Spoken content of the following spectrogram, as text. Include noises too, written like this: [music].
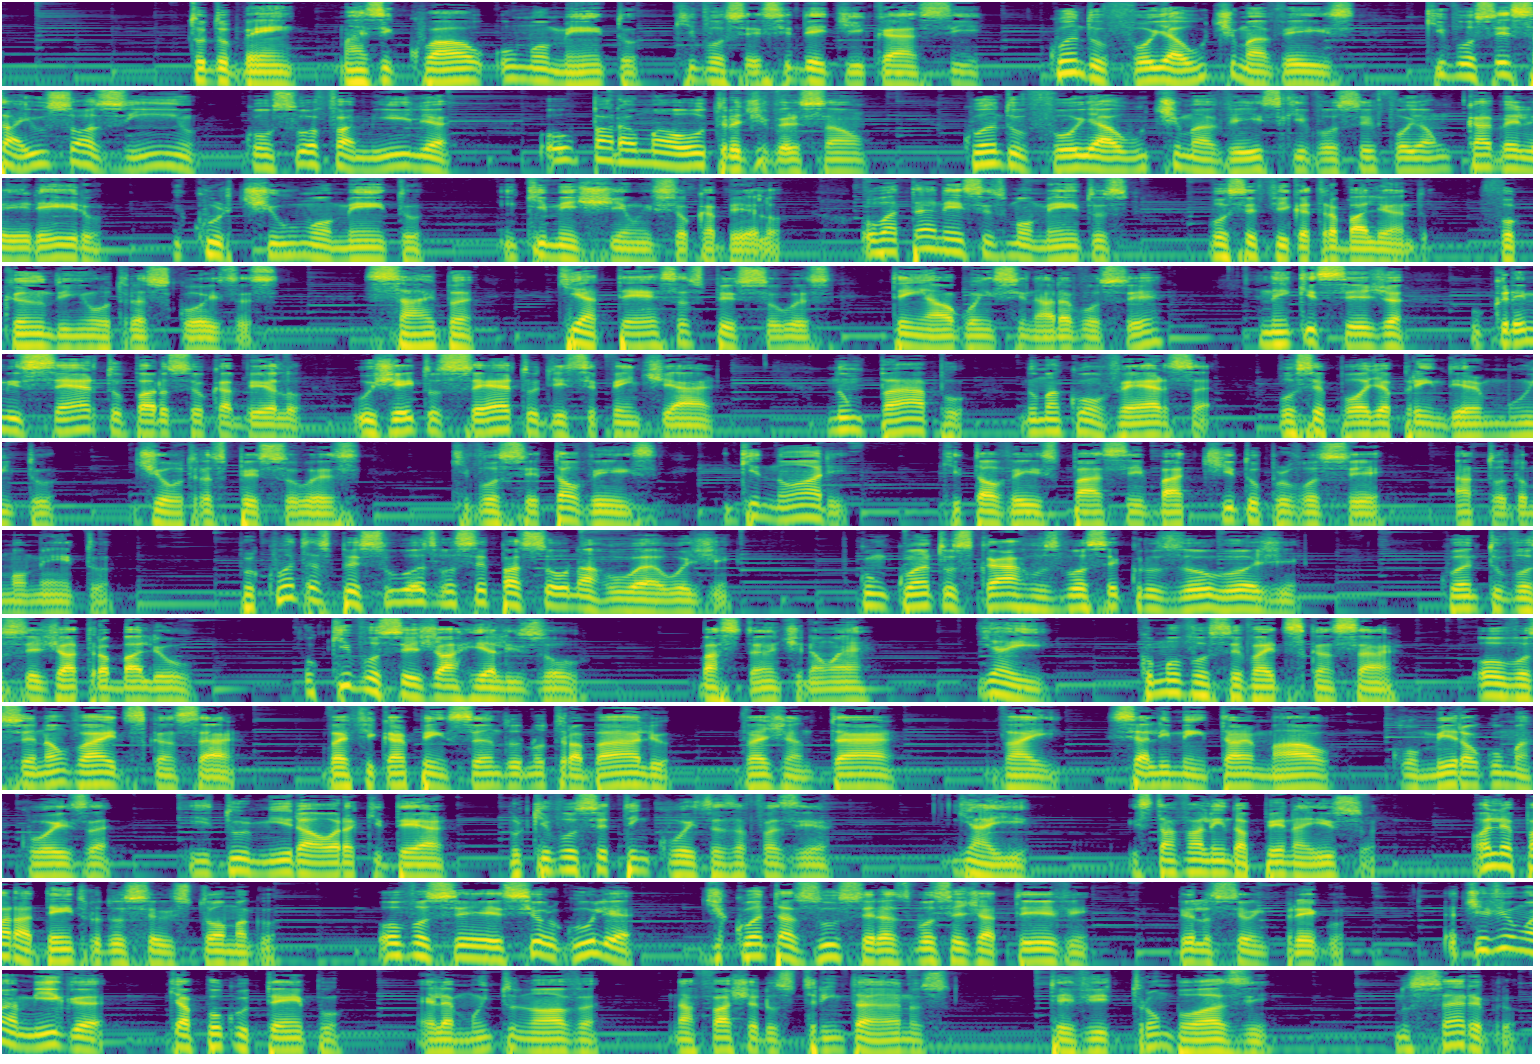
Tudo bem, mas e qual o momento que você se dedica a si? Quando foi a última vez que você saiu sozinho com sua família ou para uma outra diversão? Quando foi a última vez que você foi a um cabeleireiro e curtiu o momento em que mexiam em seu cabelo? Ou até nesses momentos você fica trabalhando, focando em outras coisas? Saiba que até essas pessoas têm algo a ensinar a você, nem que seja o creme certo para o seu cabelo, o jeito certo de se pentear. Num papo, numa conversa, você pode aprender muito de outras pessoas que você talvez Ignore que talvez passe batido por você a todo momento. Por quantas pessoas você passou na rua hoje? Com quantos carros você cruzou hoje? Quanto você já trabalhou? O que você já realizou? Bastante, não é? E aí, como você vai descansar? Ou você não vai descansar? Vai ficar pensando no trabalho? Vai jantar? Vai se alimentar mal? Comer alguma coisa? E dormir a hora que der? Porque você tem coisas a fazer. E aí, está valendo a pena isso? Olha para dentro do seu estômago. Ou você se orgulha de quantas úlceras você já teve pelo seu emprego? Eu tive uma amiga que há pouco tempo, ela é muito nova, na faixa dos 30 anos, teve trombose no cérebro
